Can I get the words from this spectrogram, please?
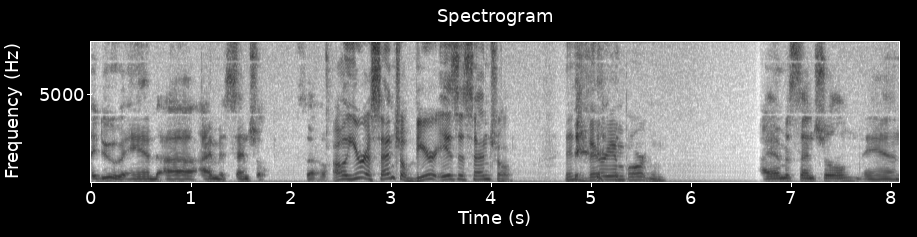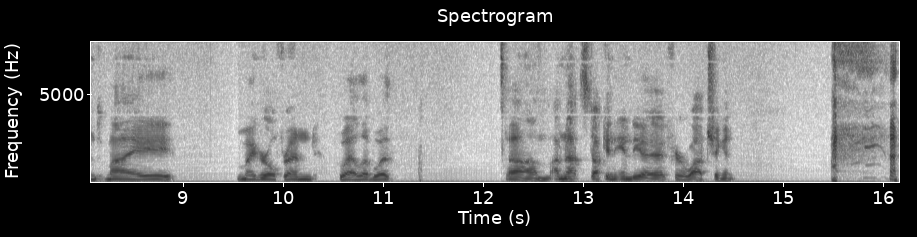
I do, and uh I'm essential. So Oh, you're essential. Beer is essential. It's very important. I am essential, and my my girlfriend, who I live with, um, I'm not stuck in India. If you're watching it, The-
